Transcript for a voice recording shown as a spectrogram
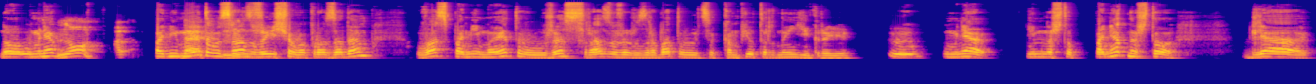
Но у меня Но, а, помимо да, этого сразу же еще вопрос задам. У вас помимо этого уже сразу же разрабатываются компьютерные игры. У меня именно что понятно, что для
